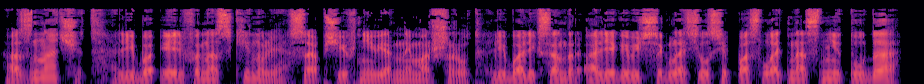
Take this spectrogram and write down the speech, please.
«А значит, либо эльфы нас кинули, сообщив неверный маршрут, либо Александр Олегович согласился послать нас не туда,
